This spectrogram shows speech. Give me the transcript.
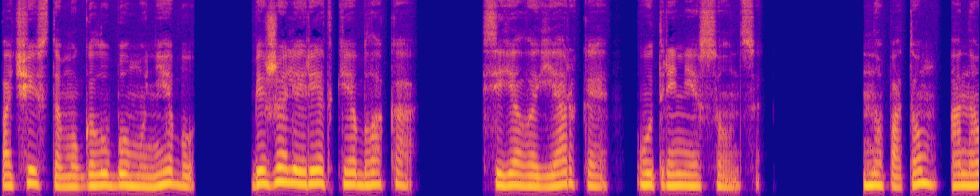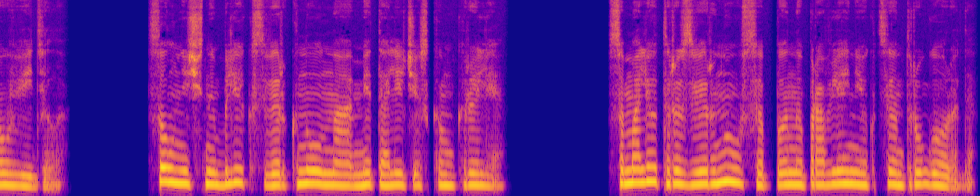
По чистому голубому небу бежали редкие облака, сияло яркое утреннее солнце. Но потом она увидела. Солнечный блик сверкнул на металлическом крыле. Самолет развернулся по направлению к центру города.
